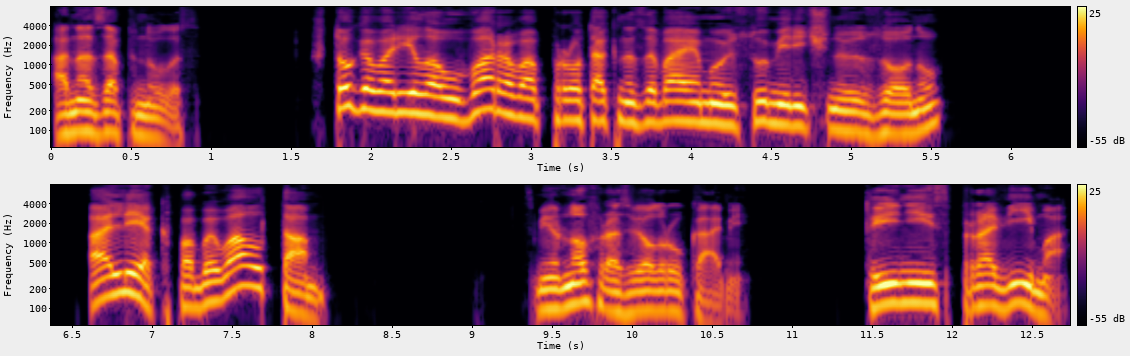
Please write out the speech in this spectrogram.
она запнулась. Что говорила Уварова про так называемую сумеречную зону? Олег побывал там? Смирнов развел руками. Ты неисправима.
